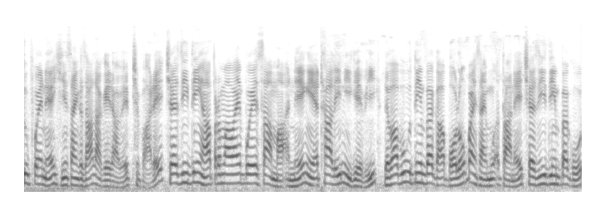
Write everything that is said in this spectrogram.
စုဖွဲ့နဲ့ရင်ဆိုင်ကစားလာခဲ့တာပဲဖြစ်ပါတယ်။ Chelsea အသင်းဟာပထမပိုင်းပွဲအစမှာအနည်းငယ်အထလေးหนีခဲ့ပြီး Liverpool အသင်းဘက်ကဘောလုံးပိုင်ဆိုင်မှုအသာနဲ့ Chelsea အသင်းဘက်ကို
